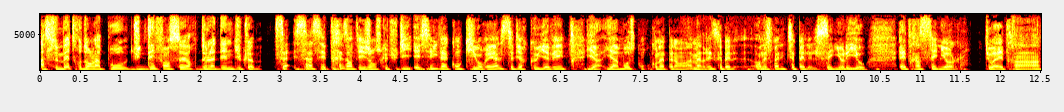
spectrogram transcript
à se mettre dans la peau du défenseur de l'ADN du club. Ça, ça c'est très intelligent ce que tu dis. Et c'est il a conquis au Real, c'est-à-dire qu'il y avait, il y a, il y a un mot qu'on appelle en Madrid, qui en Espagne, qui s'appelle el señorío, être un senior. Tu vois, être un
